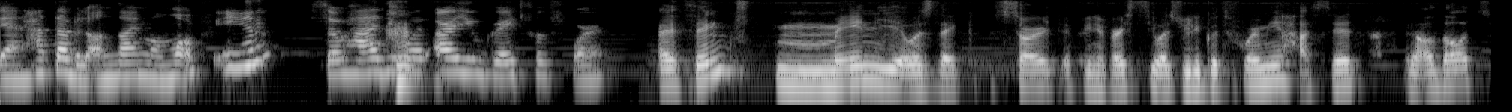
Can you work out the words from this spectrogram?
يعني حتى بالاونلاين ما موقفين so Hadi what are you grateful for I think mainly it was like start of university was really good for me حسيت انه although it's,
